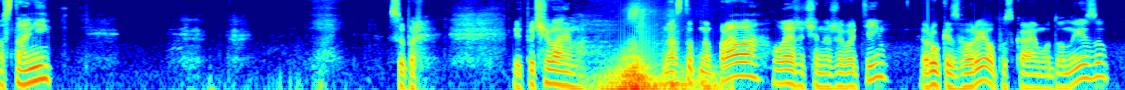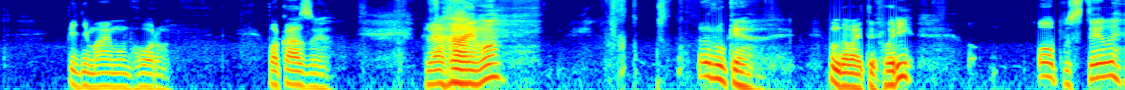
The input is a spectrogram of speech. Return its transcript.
Останній. Супер. Відпочиваємо. Наступна вправа, лежачи на животі, руки згори опускаємо донизу, піднімаємо вгору. Показую. Лягаємо. Руки. Ну, давайте вгорі. Опустили,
